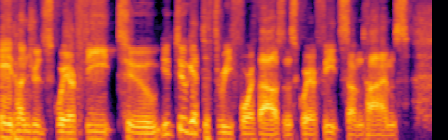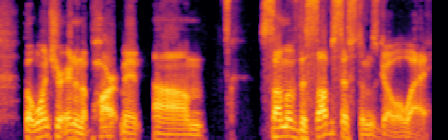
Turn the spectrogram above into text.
800 square feet to you do get to three, four thousand square feet sometimes. But once you're in an apartment, um, some of the subsystems go away.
